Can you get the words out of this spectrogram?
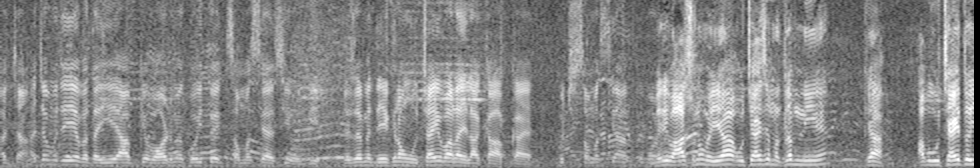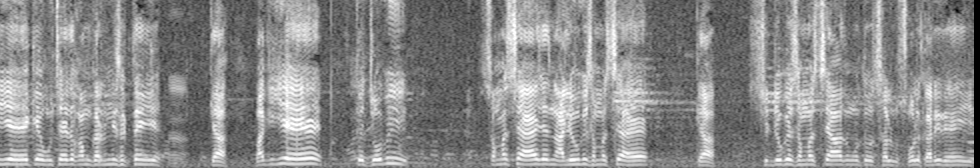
अच्छा अच्छा मुझे ये बताइए आपके वार्ड में कोई तो एक समस्या ऐसी होगी जैसे मैं देख रहा हूँ ऊंचाई वाला इलाका आपका है कुछ समस्या आपके मेरी बात सुनो भैया ऊंचाई से मतलब नहीं है क्या? अब ऊंचाई तो ये है कि ऊंचाई तो कम कर नहीं सकते हैं ये हाँ। क्या? बाकी ये है कि जो भी समस्या है जैसे नालियों की समस्या है क्या सीढ़ियों की समस्या वो तो सोल्व कर ही रहे हैं ये।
